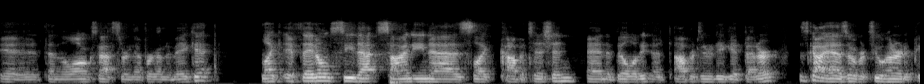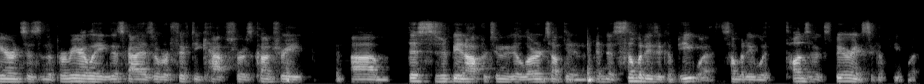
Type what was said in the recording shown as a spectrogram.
then the Longstaffs are never going to make it. Like if they don't see that signing as like competition and ability, an opportunity to get better. This guy has over 200 appearances in the Premier League. This guy has over 50 caps for his country. Um, this should be an opportunity to learn something and somebody to compete with, somebody with tons of experience to compete with.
